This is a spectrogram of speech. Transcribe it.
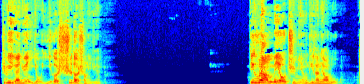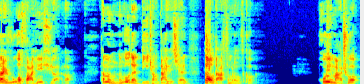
这批援军有一个师的胜利军。地图上没有指明第三条路，但是如果法军选了，他们能够在第一场大雪前到达斯莫棱斯克。货运马车。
